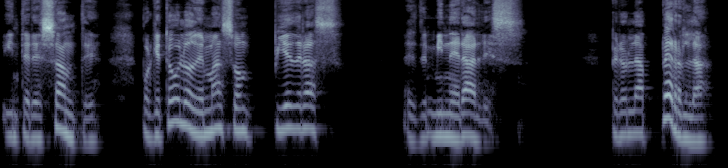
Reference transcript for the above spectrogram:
interesante, porque todo lo demás son piedras eh, minerales, pero la perla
